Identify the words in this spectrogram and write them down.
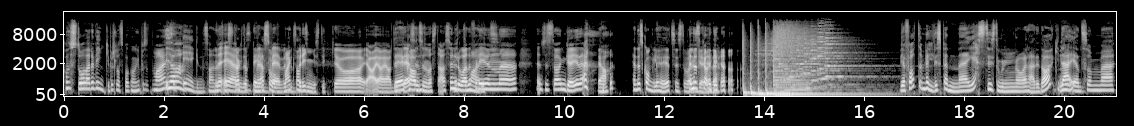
Kan du stå der og vinke på Slottsbalkongen på 17. mai? Ja. Egendesignet festdrakt, og det jeg så for meg. ikke sant? bringestykke og Ja, ja, ja. Det, Det det, syns hun var stas. Hun lo av det fordi hun, eh, hun syntes det var en gøy idé. Ja. Hennes kongelige høyhet syns det var Hennes en gøy idé. ja. Vi har fått en veldig spennende gjest i stolen vår her i dag. Det er en som eh,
